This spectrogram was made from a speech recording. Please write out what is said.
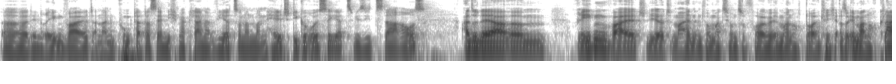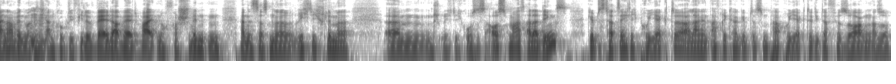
äh, den Regenwald an einem Punkt hat, dass er nicht mehr kleiner wird, sondern man hält die Größe jetzt? Wie sieht es da aus? Also der ähm, Regenwald wird meinen Informationen zufolge immer noch deutlich, also immer noch kleiner. Wenn man mhm. sich anguckt, wie viele Wälder weltweit noch verschwinden, dann ist das eine richtig schlimme ähm, ein richtig großes Ausmaß. Allerdings gibt es tatsächlich Projekte, allein in Afrika gibt es ein paar Projekte, die dafür sorgen, also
